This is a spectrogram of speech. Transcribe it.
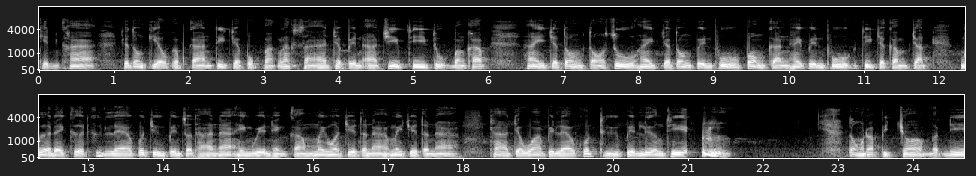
เข็นฆ่า จะต้องเกี่ยวกับการที่จะปกปักรักษาจะเป็นอาชีพที่ถูกบังคับ ให้จะต้องต่อสู้ให้จะต้องเป็นผู้ป้องกันให้เป็นผู้ที่จะกำจัด เมื่อได้เกิดขึ้นแล้วก็จึงเป็นสถานะแห่งเวรแห่งกรรม ไม่ว่าเจตนาไม่เจตนา ถ้าจะว่าไปแล้วก็ถือเป็นเรื่องที่ต้องรับผิดชอบแบัดนี้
